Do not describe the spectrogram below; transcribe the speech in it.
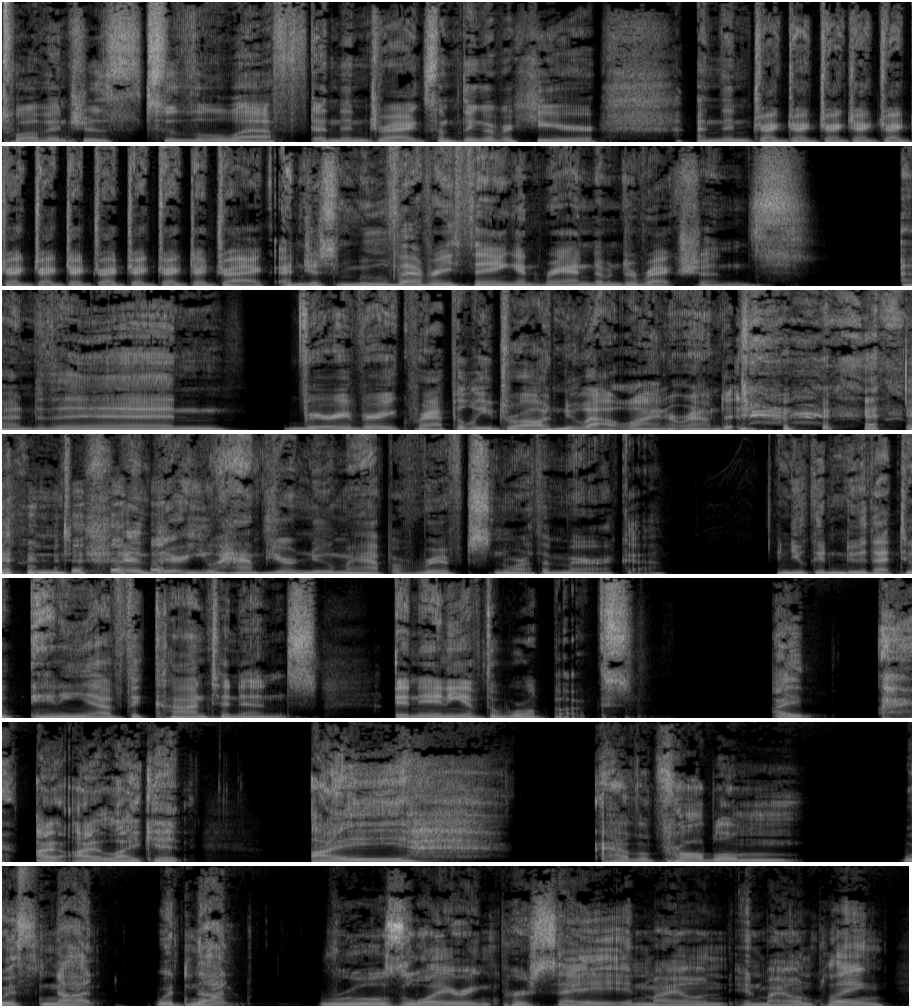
12 inches to the left and then drag something over here and then drag drag drag drag drag drag drag drag drag drag drag drag drag and just move everything in random directions and then very very crappily draw a new outline around it and, and there you have your new map of rifts north america and you can do that to any of the continents in any of the world books I I, I like it. I have a problem with not with not rules lawyering per se in my own in my own playing,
